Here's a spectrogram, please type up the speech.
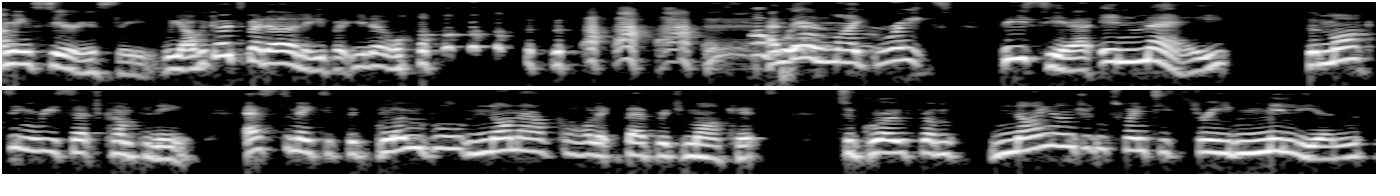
I mean, seriously, we are. We go to bed early, but you know what? and then my great piece here in May, the marketing research company estimated the global non alcoholic beverage market to grow from $923 million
